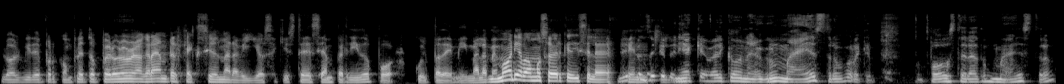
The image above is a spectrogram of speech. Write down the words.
Lo olvidé por completo, pero era una gran reflexión maravillosa que ustedes se han perdido por culpa de mi mala memoria. Vamos a ver qué dice la Yo gente. Pensé que tenía que ver con algún maestro, porque Post era un maestro.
